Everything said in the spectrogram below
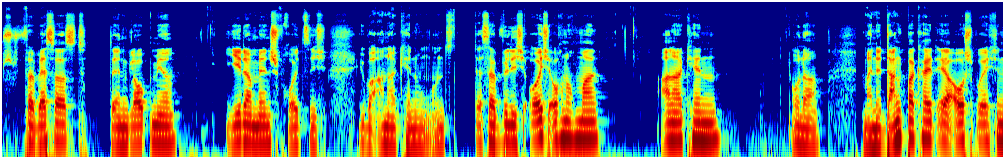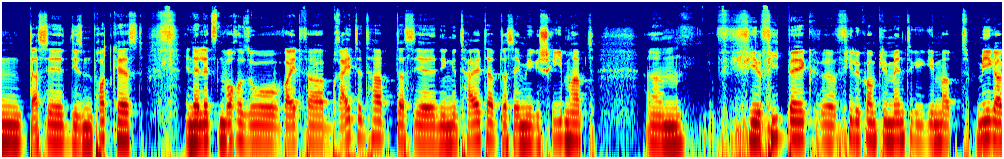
verbesserst, denn glaub mir, jeder Mensch freut sich über Anerkennung. Und deshalb will ich euch auch nochmal anerkennen oder meine Dankbarkeit eher aussprechen, dass ihr diesen Podcast in der letzten Woche so weit verbreitet habt, dass ihr den geteilt habt, dass ihr mir geschrieben habt, ähm, viel Feedback, äh, viele Komplimente gegeben habt. Mega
